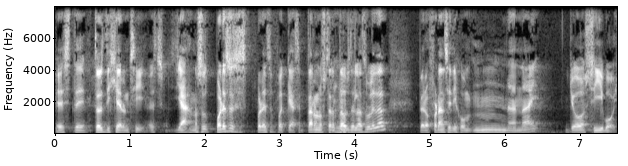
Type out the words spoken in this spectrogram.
Este, entonces dijeron, sí, es- ya, nosotros, por eso es- por eso fue que aceptaron los tratados de la soledad, pero Francia dijo, mmm, nanay, yo sí voy.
